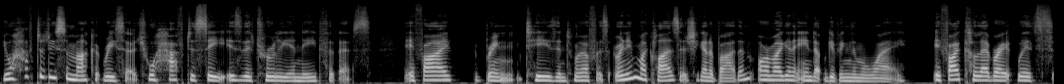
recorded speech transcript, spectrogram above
You'll have to do some market research. You'll have to see is there truly a need for this? If I bring teas into my office, are any of my clients actually going to buy them or am I going to end up giving them away? If I collaborate with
